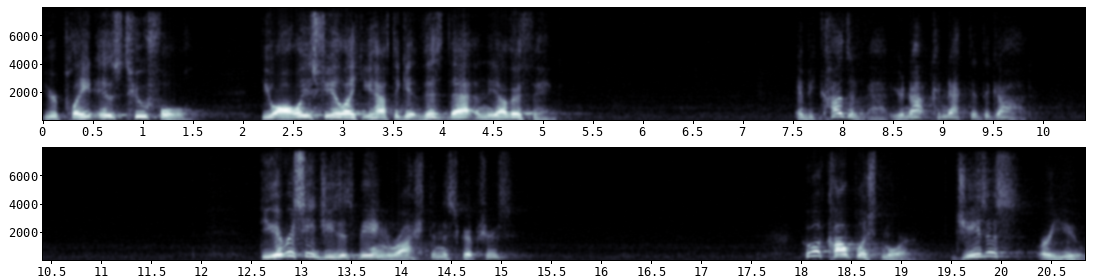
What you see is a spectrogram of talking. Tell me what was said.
Your plate is too full. You always feel like you have to get this, that, and the other thing. And because of that, you're not connected to God. Do you ever see Jesus being rushed in the scriptures? Who accomplished more, Jesus or you?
